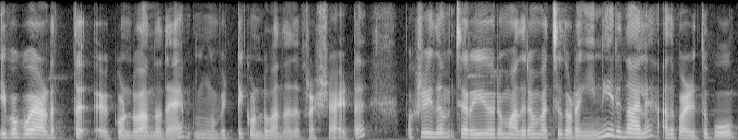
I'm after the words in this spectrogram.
ഇപ്പോൾ പോയി അടുത്ത് കൊണ്ടുവന്നതേ വെട്ടിക്കൊണ്ടുവന്നത് ഫ്രഷായിട്ട്. പക്ഷേ ഇതും ചെറിയൊരു മധുരം വെച്ച് തുടങ്ങി. ഇനി ഇരുന്നാൽ അത് പഴുത്ത് പോവും.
